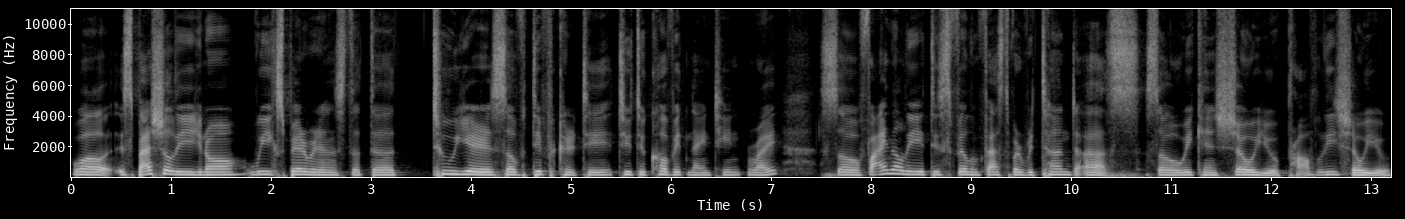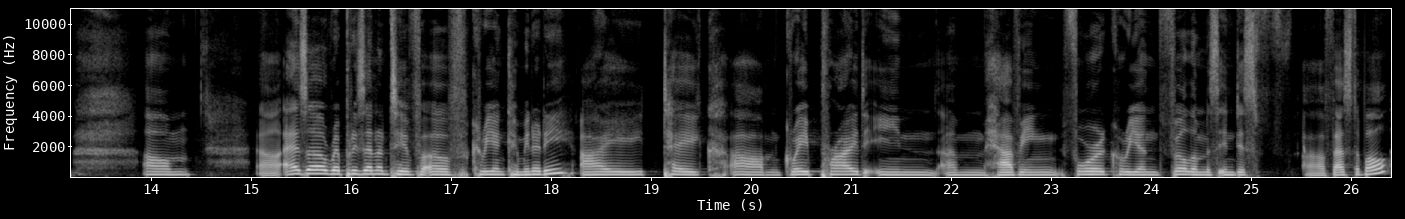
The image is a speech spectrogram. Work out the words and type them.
well, especially, you know, we experienced the, the two years of difficulty due to COVID-19, right? So finally, this film festival returned to us, so we can show you, probably show you. Um, uh, as a representative of Korean community, I take um, great pride in um, having four Korean films in this uh, festival.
